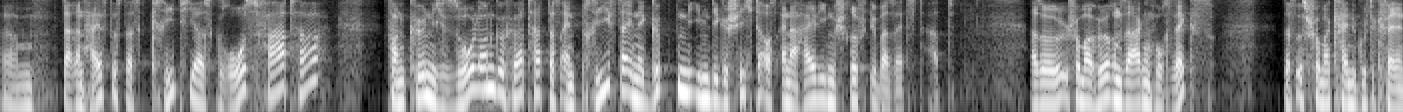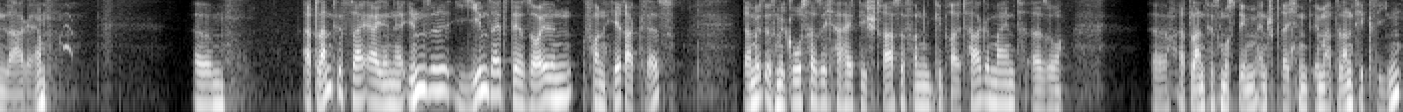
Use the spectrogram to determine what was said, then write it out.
Ähm, darin heißt es, dass Kritias Großvater von König Solon gehört hat, dass ein Priester in Ägypten ihm die Geschichte aus einer heiligen Schrift übersetzt hat. Also schon mal hören sagen hoch sechs, das ist schon mal keine gute Quellenlage. Ja? Ähm, Atlantis sei eine Insel jenseits der Säulen von Herakles damit ist mit großer Sicherheit die Straße von Gibraltar gemeint, also äh, Atlantis muss dementsprechend im Atlantik liegen.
